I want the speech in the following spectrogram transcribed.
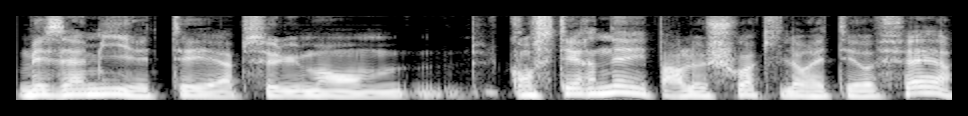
Mes amis étaient absolument consternés par le choix qui leur était offert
